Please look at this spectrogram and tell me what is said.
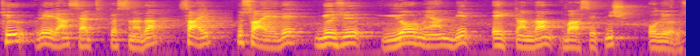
TÜV Raylan sertifikasına da sahip. Bu sayede gözü yormayan bir ekrandan bahsetmiş oluyoruz.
